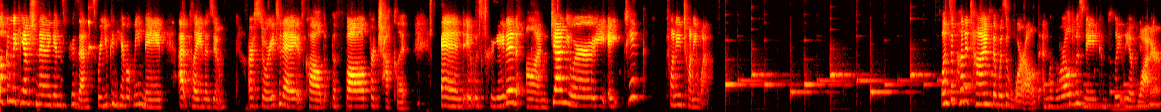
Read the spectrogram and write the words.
Welcome to Camp Shenanigans Presents, where you can hear what we made at Play in a Zoom. Our story today is called The Fall for Chocolate, and it was created on January 18th, 2021. Once upon a time, there was a world, and the world was made completely of water.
